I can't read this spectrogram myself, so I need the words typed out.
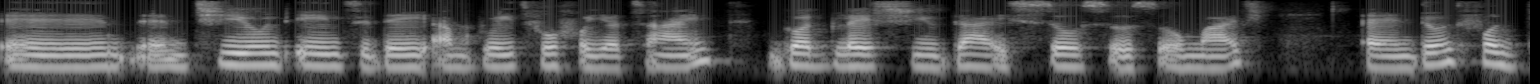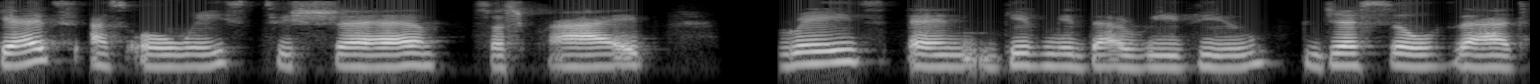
and, and tuned in today, I'm grateful for your time. God bless you guys so, so, so much. And don't forget, as always, to share, subscribe, rate, and give me that review just so that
